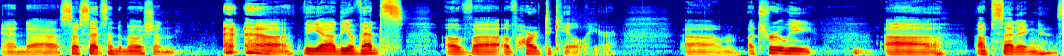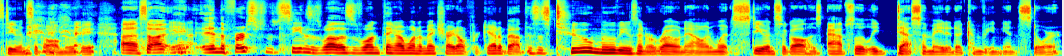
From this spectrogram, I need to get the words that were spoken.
and uh, so sets into motion the uh, the events of uh, of Hard to Kill here. Um, a truly uh, upsetting Steven Seagal movie. Uh, so I, Yeah. in the first scenes as well, this is one thing I want to make sure I don't forget about. This is two movies in a row now in which Steven Seagal has absolutely decimated a convenience store.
